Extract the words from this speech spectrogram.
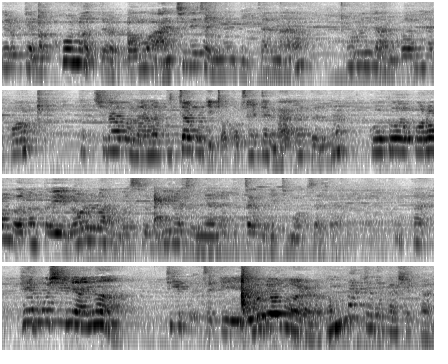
이렇게 막 코너들 너무 안 칠해져 있는 데 있잖아요. 그런 데 한번 하고 칠하고 나면 붓자국이 조금 살짝 나거든요. 그거, 그런 거는 또 이 롤로 한번 쓱 밀어주면 붓자국이 좀 없어져요. 그러니까 해보시면은 티, 저기 요령을 금방 터득하실 거예요.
